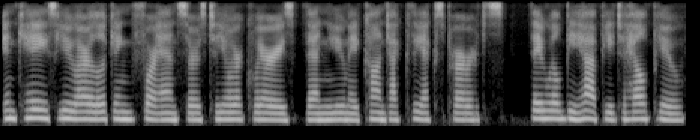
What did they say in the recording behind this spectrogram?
In case you are looking for answers to your queries, then you may contact the experts. They will be happy to help you.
